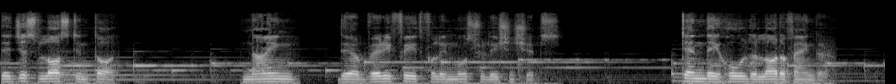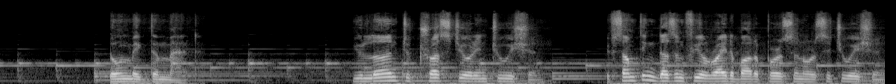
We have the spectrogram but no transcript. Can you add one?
They're just lost in thought. 9. They are very faithful in most relationships. 10. They hold a lot of anger. Don't make them mad. You learn to trust your intuition. If something doesn't feel right about a person or a situation,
